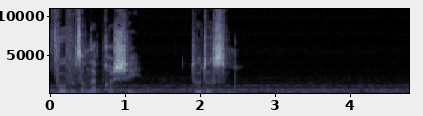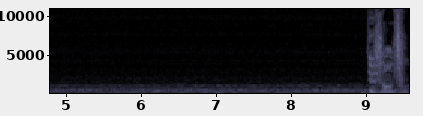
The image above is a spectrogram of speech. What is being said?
Vous vous en approchez tout doucement. Devant vous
